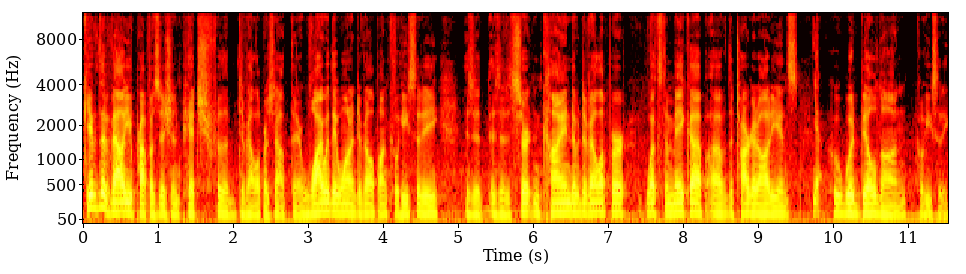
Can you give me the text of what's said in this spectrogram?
Give the value proposition pitch for the developers out there. Why would they want to develop on Cohesity? Is it, is it a certain kind of developer? what's the makeup of the target audience yeah. who would build on Cohesity?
